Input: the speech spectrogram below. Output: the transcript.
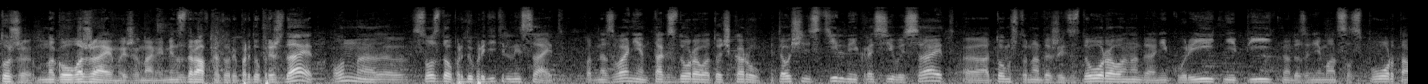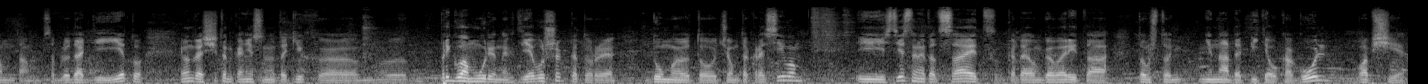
тоже многоуважаемый же нами Минздрав, который предупреждает, он э, создал предупредительный сайт под названием такздорово.ру. Это очень стильный и красивый сайт э, о том, что надо жить здорово, надо не курить, не пить, надо заниматься спортом, там, соблюдать диету. И он рассчитан, конечно, на таких э, пригламуренных девушек, которые думают о чем-то красивом. И, естественно, этот сайт, когда он говорит о том, что не надо пить алкоголь вообще,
